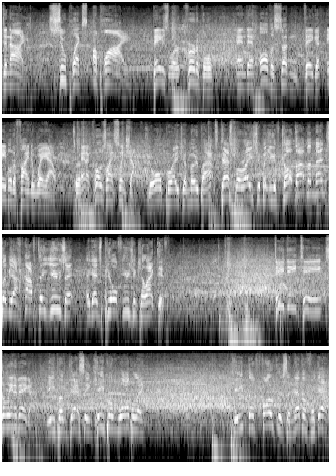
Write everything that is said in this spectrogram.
denied. Suplex applied. Baszler vertical. And then all of a sudden, Vega able to find a way out. And a clothesline slingshot. Your breaker move, perhaps desperation, but you've got that momentum. You have to use it against Pure Fusion Collective. DDT, Zelina Vega. Keep them guessing, keep them wobbling. Keep the focus and never forget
